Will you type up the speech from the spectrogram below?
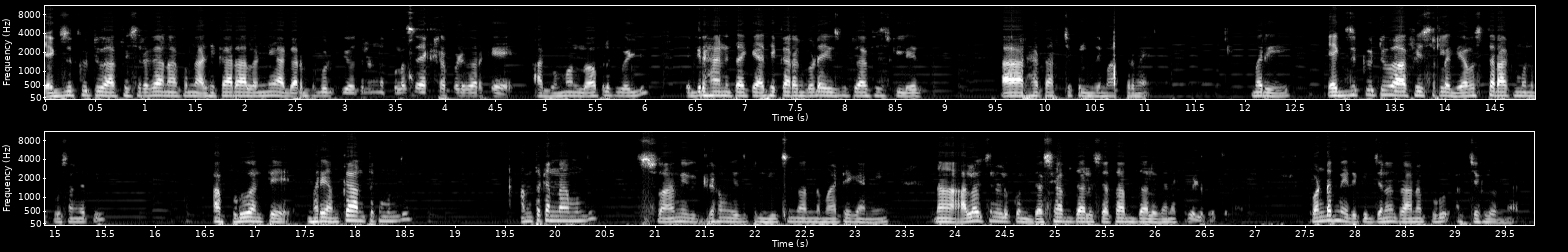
ఎగ్జిక్యూటివ్ ఆఫీసర్గా నాకున్న అధికారాలన్నీ ఆ గర్భగుడి యువతులున్న కులశేఖరపడి వరకే ఆ గుమ్మం లోపలికి వెళ్ళి విగ్రహాన్ని తాకే అధికారం కూడా ఎగ్జిక్యూటివ్ ఆఫీసర్కి లేదు. ఆ అర్హత అర్చకులది మాత్రమే. మరి ఎగ్జిక్యూటివ్ ఆఫీసర్ల వ్యవస్థ రాకమునుపు సంగతి? అప్పుడు అంతే. మరి అంకా అంతకుముందు అంతకన్నా ముందు? స్వామి విగ్రహం ఎదుట నిల్చుందన్న మాటే కానీ నా ఆలోచనలు కొన్ని దశాబ్దాలు శతాబ్దాలు వెనక్కి వెళ్ళిపోతున్నాయి. కొండ మీదకి జనం రానప్పుడు అర్చకులు ఉన్నారు.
